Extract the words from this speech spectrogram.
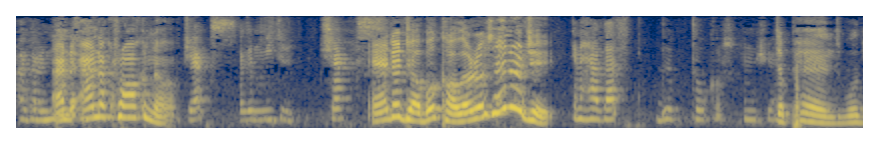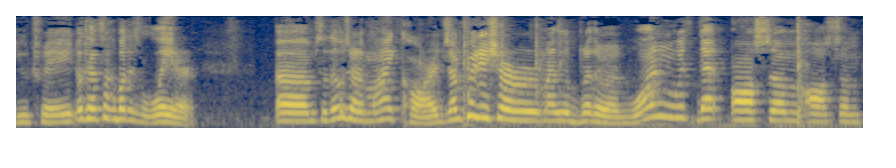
I got a and and a Croconaw Checks. I got a Mewtwo checks. and a double colorless energy. Can I have that? The double colorless energy. Depends. Will you trade? Okay, let's talk about this later. Um, so those are my cards. I'm pretty sure my little brother won with that awesome, awesome.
